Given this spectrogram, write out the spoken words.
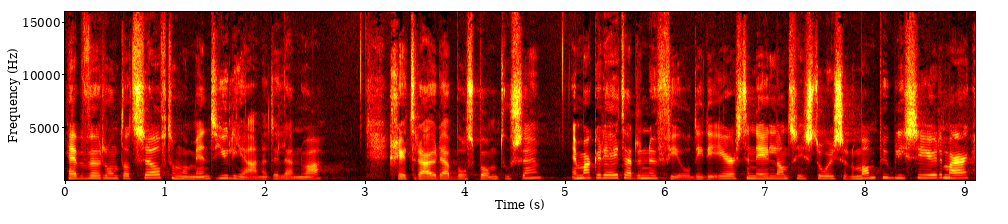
hebben we rond datzelfde moment Juliane de Lanois, Gertruida Bosboom-Toussaint en Margaretha de Neufville, die de eerste Nederlandse historische roman publiceerde, maar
